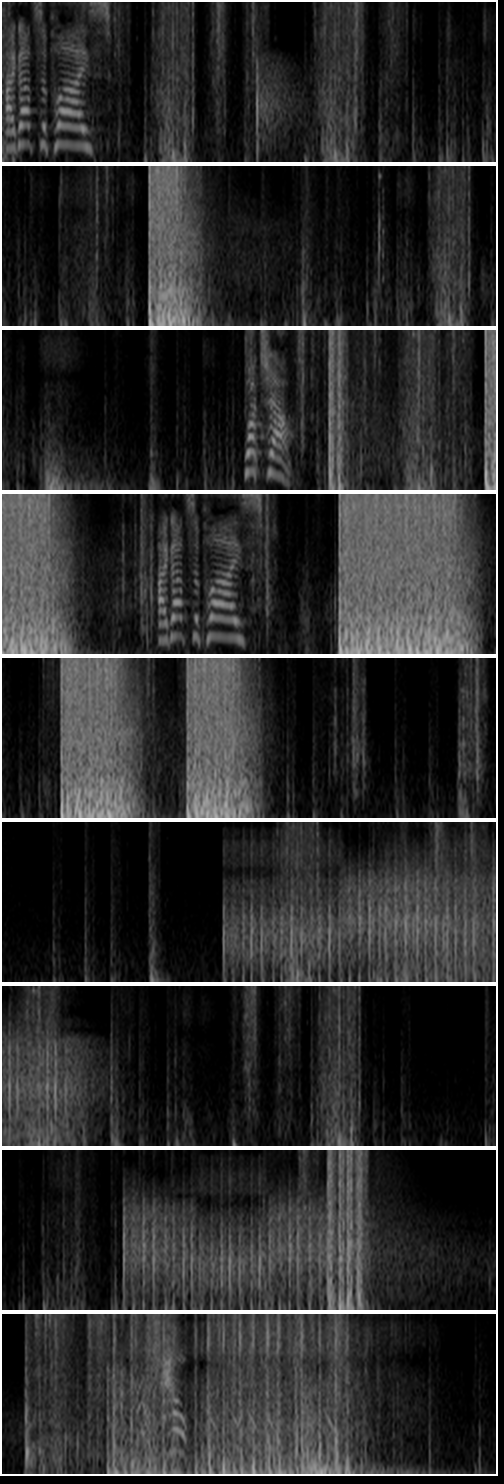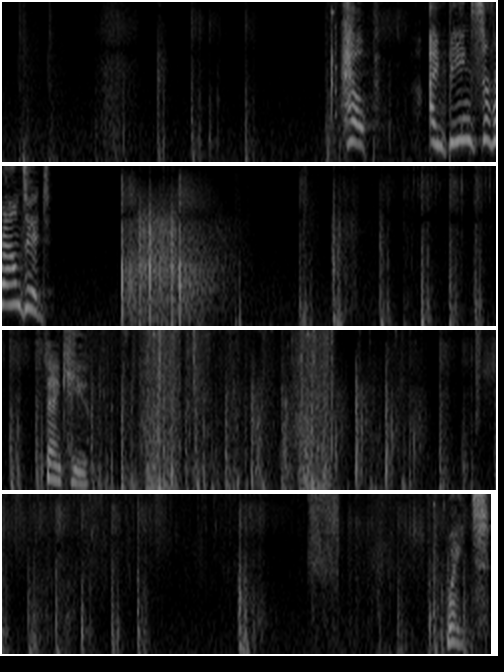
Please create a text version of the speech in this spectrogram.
I got supplies! Watch out! I got supplies! Help! Help! I'm being surrounded! Thank you. Wait.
